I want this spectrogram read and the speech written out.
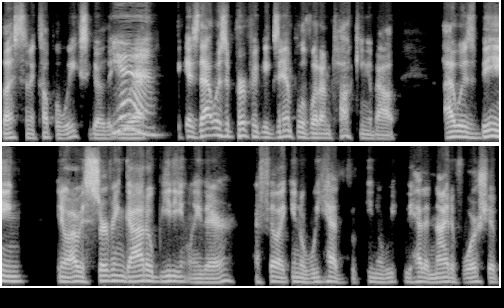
less than a couple weeks ago that yeah. you were at because that was a perfect example of what I'm talking about. I was being, you know, I was serving God obediently there. I feel like you know we had you know we, we had a night of worship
